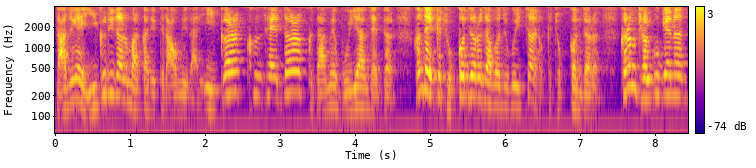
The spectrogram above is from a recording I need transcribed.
나중에 이글이라는 말까지 이렇게 나옵니다. 이글, 큰 새들, 그 다음에 무의한 새들. 근데 이렇게 조건절을 잡아주고 있죠. 이렇게 조건절을. 그럼 결국에는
